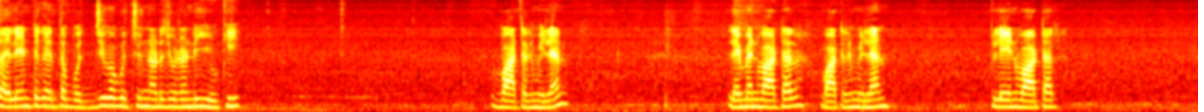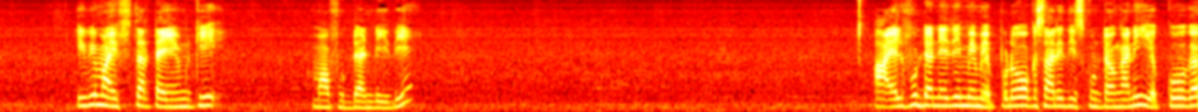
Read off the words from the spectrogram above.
సైలెంట్గా ఎంత బొజ్జుగా కూర్చున్నాడు చూడండి యూకి. Watermelon. Lemon water watermelon plain water ఇవి మా ఇఫ్తార్ టైంకి మా ఫుడ్ అండి ఇది. ఆయిల్ ఫుడ్ అనేది మేము ఎప్పుడో ఒకసారి తీసుకుంటాం కానీ ఎక్కువగా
